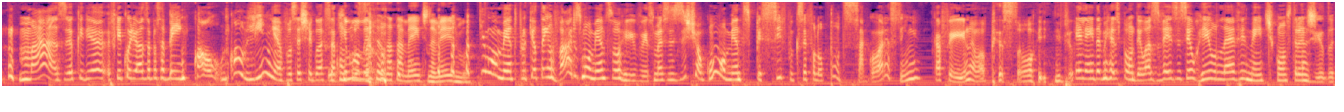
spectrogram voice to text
Mas eu queria. Eu fiquei curiosa pra saber em qual, em qual linha você chegou a essa em que conclusão. momento exatamente, não é mesmo? Que momento? Porque eu tenho vários momentos horríveis, mas existe algum momento específico que você falou, putz, agora sim, cafeína é uma pessoa horrível. Ele ainda me respondeu, às vezes eu rio levemente constrangido.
